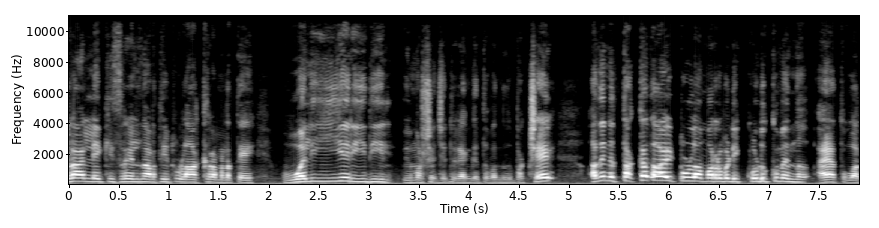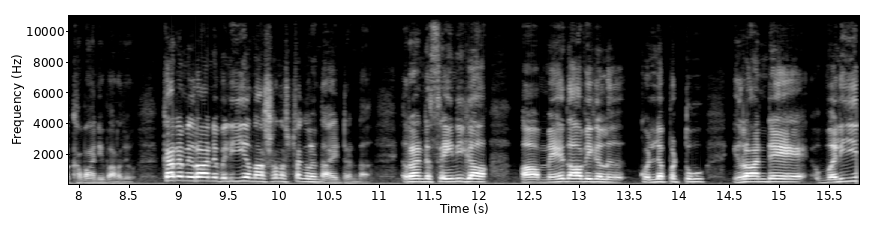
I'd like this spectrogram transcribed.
ഇറാനിലേക്ക് ഇസ്രയേൽ നടത്തിയിട്ടുള്ള ആക്രമണത്തെ വലിയ രീതിയിൽ വിമർശിച്ചിട്ട് രംഗത്ത് വന്നത്. പക്ഷേ അതിന് തക്കതായിട്ടുള്ള മറുപടി കൊടുക്കുമെന്ന് അയാത്തുള്ള ഖമാനി പറഞ്ഞു. കാരണം ഇറാന് വലിയ നാശനഷ്ടങ്ങൾ ഉണ്ടായിട്ടുണ്ട്. ഇറാന്റെ സൈനിക മേധാവികൾ കൊല്ലപ്പെട്ടു. ഇറാന്റെ വലിയ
